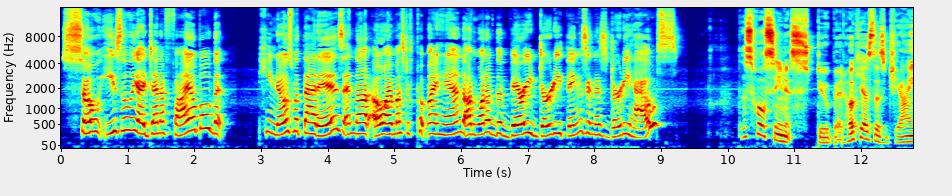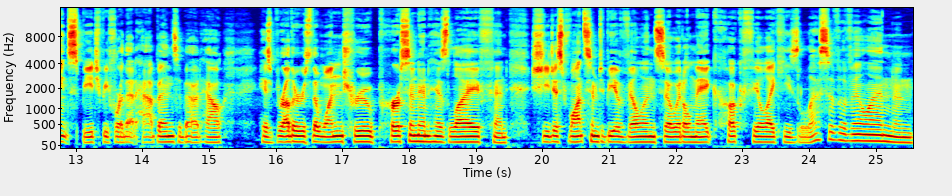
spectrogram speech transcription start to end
so easily identifiable that he knows what that is and not, oh, I must have put my hand on one of the very dirty things in this dirty house? This whole scene is stupid. Hook has this giant speech before that happens about how his brother's the one true person in his life, and she just wants him to be a villain so it'll make Hook feel like he's less of a villain, and.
